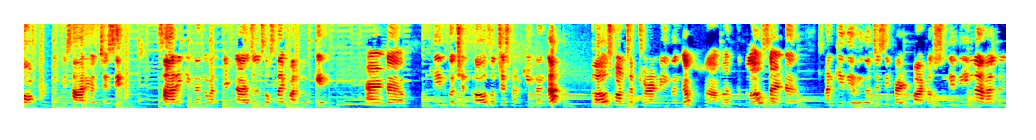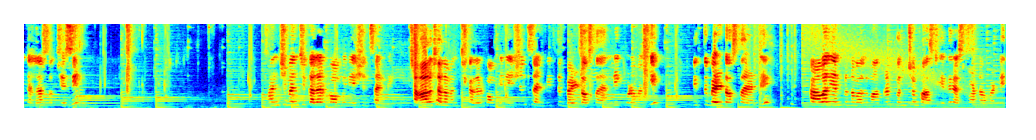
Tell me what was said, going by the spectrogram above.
సాఫ్ట్ ఉంటుంది. సారీ వచ్చేసి సారీకి ఈ విధంగా మనకి టాజిల్స్ వస్తాయి పళ్ళుకి. అండ్ uh, దీనికి వచ్చిన బ్లౌజ్ వచ్చేసి మనకి ఈ విధంగా బ్లౌజ్ కాన్సెప్ట్ చూడండి. ఈ విధంగా వర్క్ బ్లౌజ్ అండ్ మనకి ఇది ఇది వచ్చేసి బెల్ట్ పార్ట్ వస్తుంది. దీనిలో అవైలబుల్ కలర్స్ వచ్చేసి మంచి మంచి కలర్ కాంబినేషన్స్ అండి. చాలా చాలా మంచి colour combinations and with belt వస్తాయి. అన్ని కూడా మనకి విత్ బెల్ట్ వస్తాయండి. కావాలి అనుకున్న వాళ్ళు మాత్రం కొంచెం ఫాస్ట్గా అయితే రెస్పాండ్ అవ్వండి.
